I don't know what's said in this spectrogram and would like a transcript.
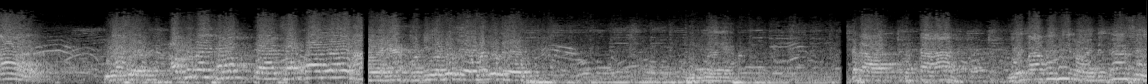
อ่าเดี๋ยวเชิญเอาขึ้นไปพร้อมแจกสองพันเลยเอาเลยฮะวันนี้เรารวดเร็วมันรวดเร็วถึงเลยไงกระดาษปากกาเหลือมาให้พี่หน่อยหนึ่งห้าสี่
